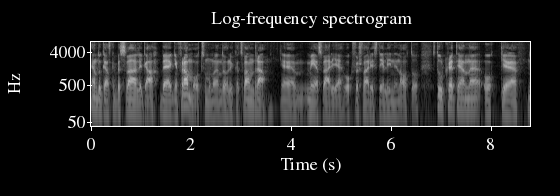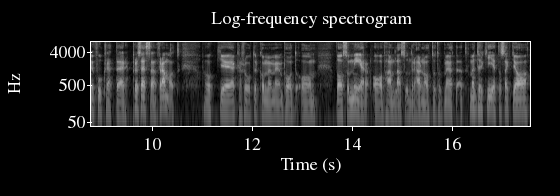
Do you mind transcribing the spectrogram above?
ändå ganska besvärliga vägen framåt som hon ändå har lyckats vandra eh, med Sverige och för Sveriges del in i NATO. Stor cred till henne och eh, nu fortsätter processen framåt. Och eh, jag kanske återkommer med en podd om vad som mer avhandlas under det här NATO-toppmötet. Men Turkiet har sagt ja,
